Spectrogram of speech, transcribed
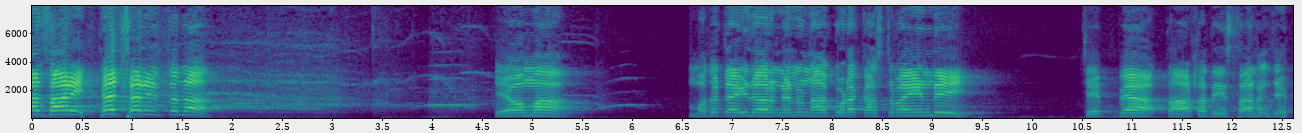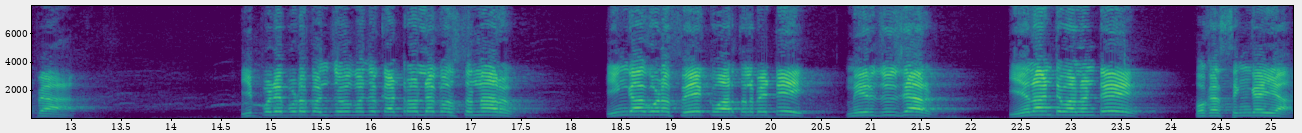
మరొక్కసారి హెచ్చరిస్తున్నా. ఏమమ్మా మొదటి ఐదారు నెలలు నాకు కూడా కష్టమైంది. చెప్పా తాట తీస్తానని చెప్పా. ఇప్పుడిప్పుడు కొంచెం కొంచెం కంట్రోల్లోకి వస్తున్నారు. ఇంకా కూడా ఫేక్ వార్తలు పెట్టి మీరు చూశారు. ఎలాంటి వాళ్ళంటే ఒక సింగయ్య.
